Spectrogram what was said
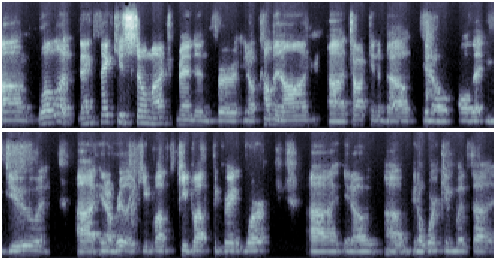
Um, well, look, thank, thank you so much, Brandon, for you know coming on, uh, talking about you know all that you do, and uh, you know really keep up keep up the great work. Uh, you know, um, you know, working with uh,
